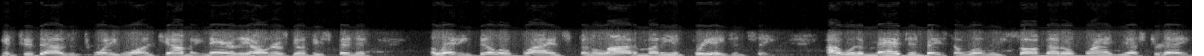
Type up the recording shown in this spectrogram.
in 2021, Cal McNair, the owner, is going to be spending uh, – letting Bill O'Brien spend a lot of money in free agency. I would imagine, based on what we saw about O'Brien yesterday,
